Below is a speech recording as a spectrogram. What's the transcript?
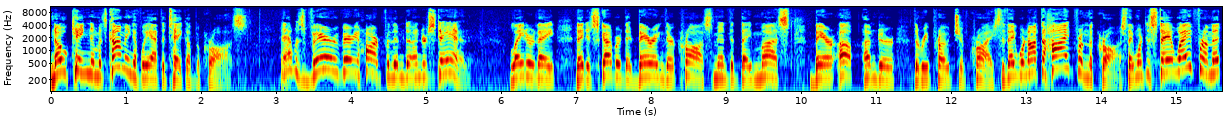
no kingdom is coming if we have to take up a cross. And that was very, very hard for them to understand. Later, they, they discovered that bearing their cross meant that they must bear up under the reproach of Christ. That they were not to hide from the cross. They weren't to stay away from it.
